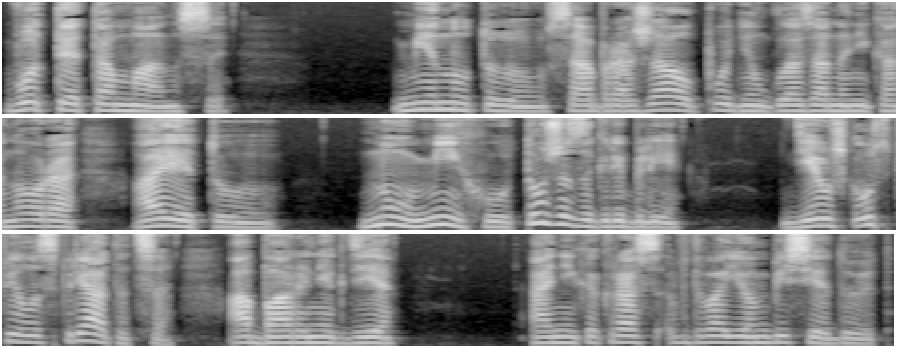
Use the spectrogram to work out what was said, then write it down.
вот это мансы!» Минуту соображал, поднял глаза на Никанора. «А эту, ну, Миху, тоже загребли?» Девушка успела спрятаться. «А барыня где?» Они как раз вдвоем беседуют.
